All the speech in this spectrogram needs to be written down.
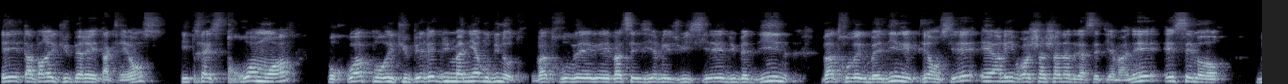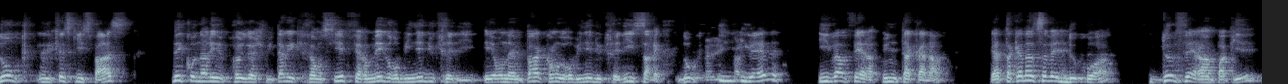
et tu n'as pas récupéré ta créance, il te reste trois mois pourquoi? Pour récupérer d'une manière ou d'une autre. Va trouver, va saisir les huissiers du Beddin, va trouver le Beddin, les créanciers, et arrive Rosh Hashanah de la septième année, et c'est mort. Donc, qu'est-ce qui se passe? Dès qu'on arrive près de la Shemitah, les créanciers ferment le robinet du crédit. Et on n'aime pas quand le robinet du crédit s'arrête. Donc, il, il, il va faire une takana. La takana, ça va être de quoi? De faire un papier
